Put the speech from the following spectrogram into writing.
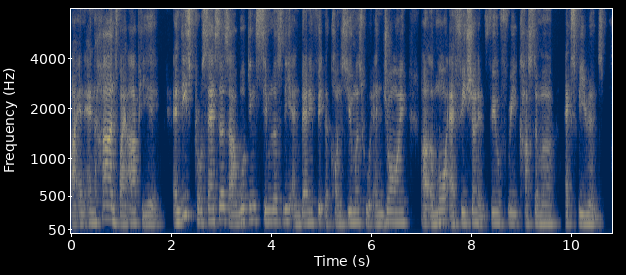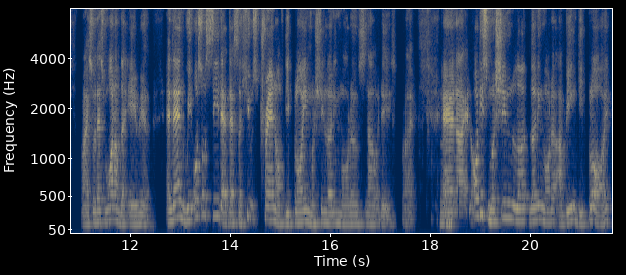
uh, and enhanced by RPA. And these processes are working seamlessly and benefit the consumers who enjoy uh, a more efficient and feel-free customer experience. Right. So that's one of the area. And then we also see that there's a huge trend of deploying machine learning models nowadays, right? Mm. And, uh, and all these machine le- learning models are being deployed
